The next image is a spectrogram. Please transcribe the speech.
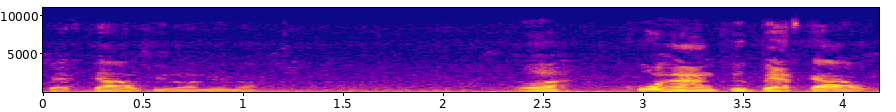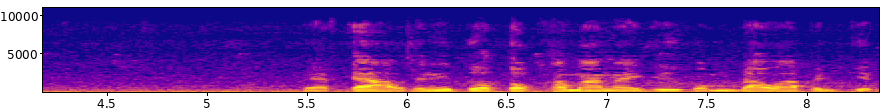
แปดเก้าสิเนอนนี่เนาะหรือคู่ห่างคือแปดเก้าแปดเก้าทีนี้ตัวตกเข้ามาในคือผมเดาว่าเป็นเจ็ด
